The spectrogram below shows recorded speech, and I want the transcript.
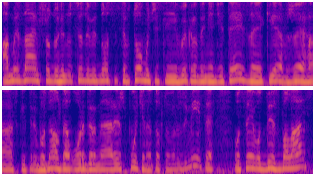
А ми знаємо, що до геноциду відноситься в тому числі і викрадення дітей, за яке вже Гаазький трибунал дав ордер на арешт Путіна. Тобто, ви розумієте, оцей от дисбаланс,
